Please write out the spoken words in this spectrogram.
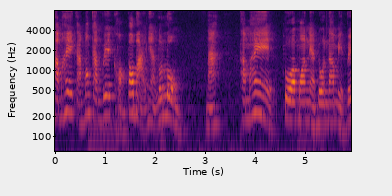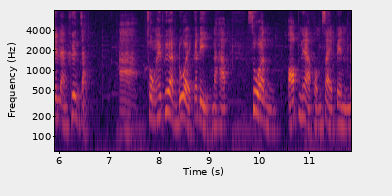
ทำให้การป้องกันเวทของเป้าหมายเนี่ยลดลงนะทำให้ตัวมอนเนี่ยโดนดาเมจเวทแรงขึ้นจากอ่าชงให้เพื่อนด้วยก็ดีนะครับ ส่วนออฟเนี่ยผมใส่เป็นเม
